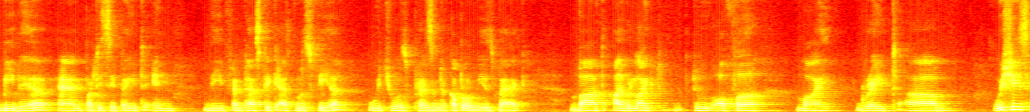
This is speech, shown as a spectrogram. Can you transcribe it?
be there and participate in the fantastic atmosphere which was present a couple of years back. But I would like to offer my great um, wishes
